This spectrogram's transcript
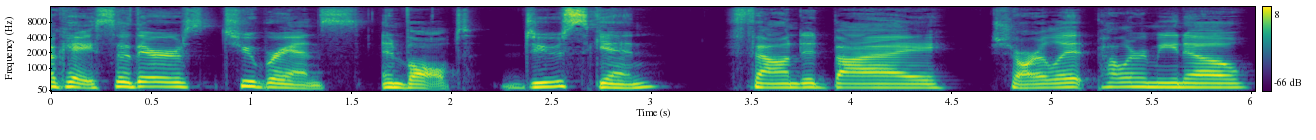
Okay, so there's two brands involved. Dieux Skin, founded by Charlotte Palermino.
